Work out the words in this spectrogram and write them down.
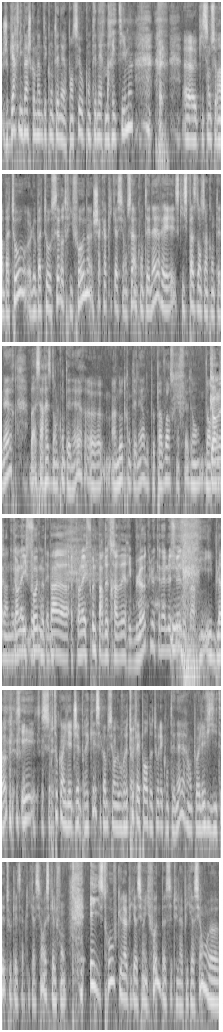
je garde l'image quand même des containers. Pensez aux containers maritimes euh, qui sont sur un bateau. Le bateau, c'est votre iPhone. Chaque application, c'est un container. Et ce qui se passe dans un container, bah, ça reste dans le container. Euh, un autre container ne peut pas voir ce qu'on fait dans, dans, quand un autre Quand l'iPhone quand l'iPhone part de travers, il bloque le canal de Suez il, ou pas? Il bloque. et surtout quand il est jailbreaké, c'est comme si on ouvrait toutes les portes de tous les containers et on peut aller visiter toutes les applications et ce qu'elles font. Et il se trouve qu'une application iPhone, bah, c'est une application euh,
